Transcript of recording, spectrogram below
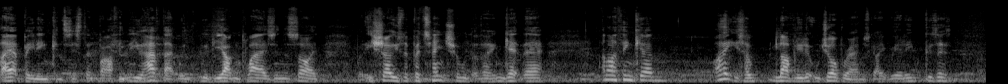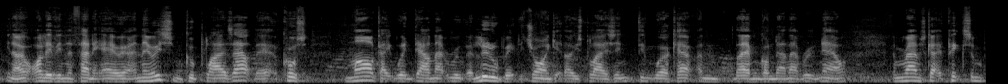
They have been inconsistent, but I think you have that with, with young players in the side. But it shows the potential that they can get there, and I think um, I think it's a lovely little job, Ramsgate, really, because you know I live in the Thanet area and there is some good players out there. Of course, Margate went down that route a little bit to try and get those players in. Didn't work out, and they haven't gone down that route now. And Ramsgate have picked some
